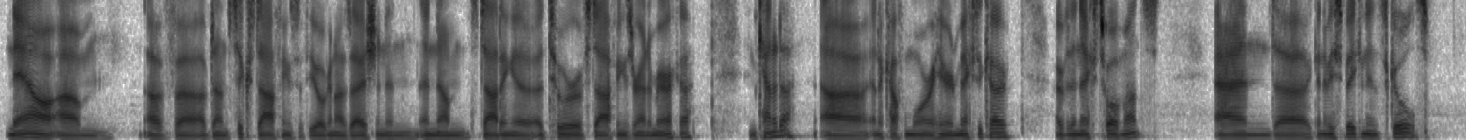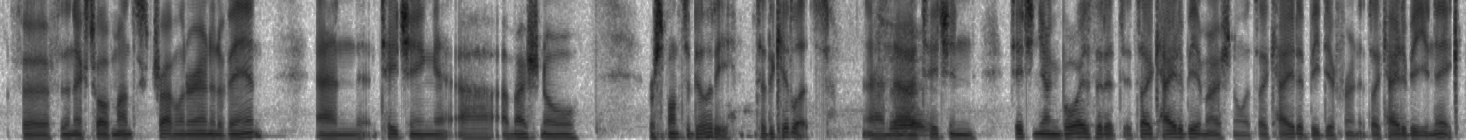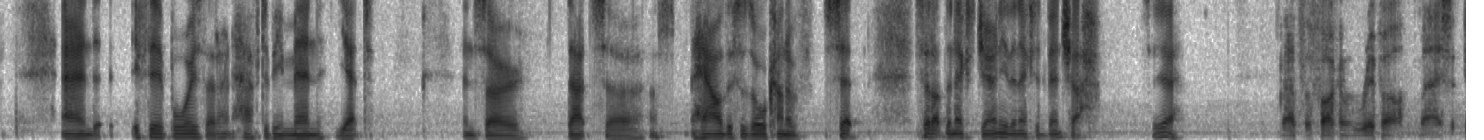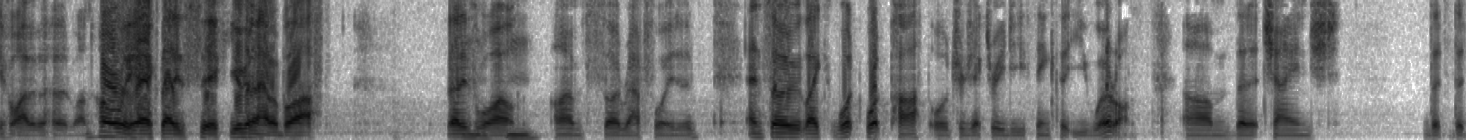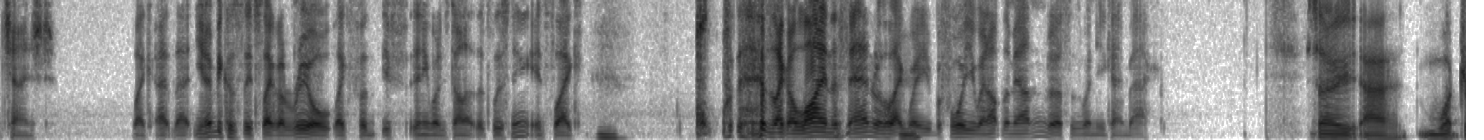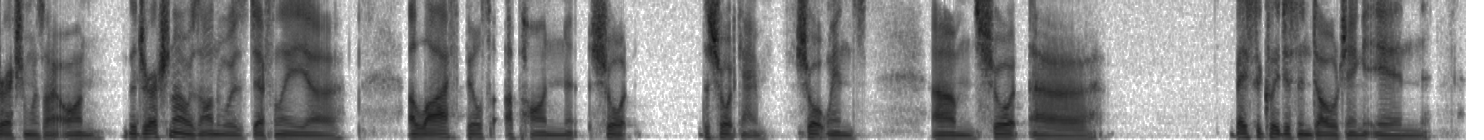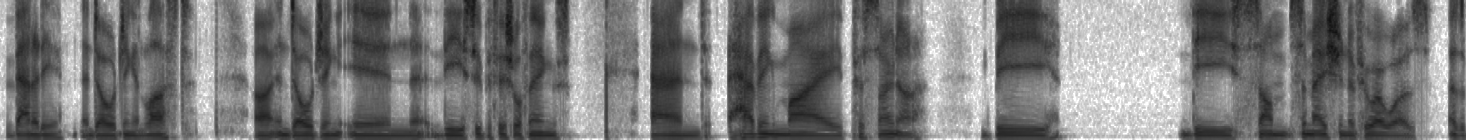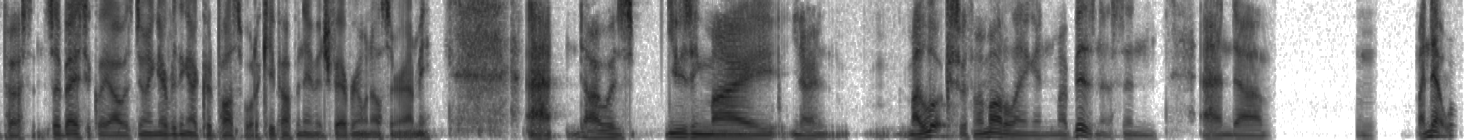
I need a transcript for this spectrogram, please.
now um, I've uh, I've done six staffings with the organisation, and and I'm starting a, a tour of staffings around America and Canada, uh, and a couple more here in Mexico over the next 12 months, and uh, going to be speaking in schools for for the next 12 months, traveling around in a van and teaching uh, emotional responsibility to the kidlets, and uh, teaching teaching young boys that it's it's okay to be emotional, it's okay to be different, it's okay to be unique, and if they're boys, they don't have to be men yet, and so that's uh, that's how this is all kind of set set up the next journey, the next adventure. So yeah, That's a fucking ripper, mate. If I've ever heard one. Holy heck, that is sick. You're gonna have a blast. That is wild. mm. I'm so wrapped for you, dude. And so, like, what what path or trajectory do you think that you were on? Um, that it changed. That that changed. Like at that, you know, because it's like a real like for if anyone's done it that's listening, it's like it's like a line in the sand with like when you, before you went up the mountain versus when you came back. So, uh, what direction was I on? The direction I was on was definitely uh, a life built upon short, the short game, short wins, um, short, uh, basically just indulging in vanity, indulging in lust, uh, indulging in the superficial things, and having my persona be the sum summation of who I was as a person. So basically, I was doing everything I could possible to keep up an image for everyone else around me, and I was using my you know my looks with my modeling and my business and and um, my network,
